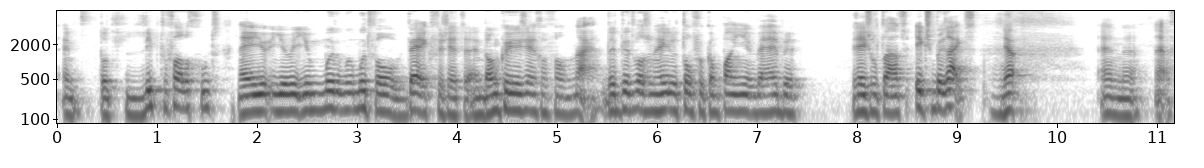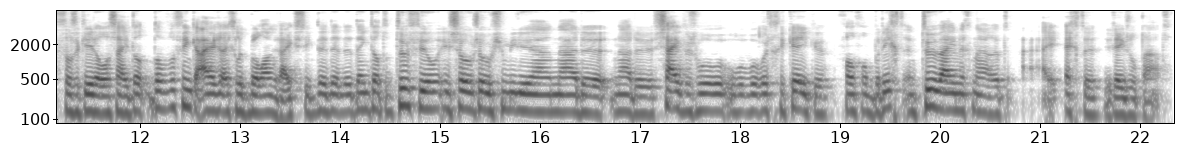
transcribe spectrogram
En dat liep toevallig goed. Nee, je, je, je moet, moet wel werk verzetten. En dan kun je zeggen van, nou ja, dit, dit was een hele toffe campagne. We hebben resultaat X bereikt. Ja. En uh, nou, zoals ik eerder al zei, dat, dat vind ik eigenlijk het belangrijkste. Ik denk dat er te veel in social media naar de, naar de cijfers wordt gekeken van, van bericht en te weinig naar het e-, echte resultaat.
